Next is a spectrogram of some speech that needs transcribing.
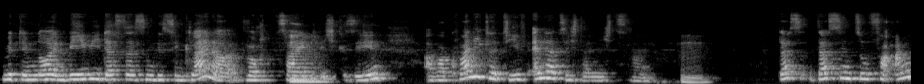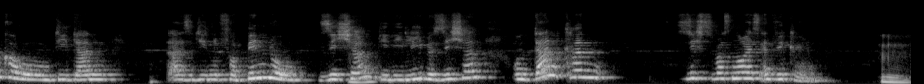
mit dem neuen Baby, dass das ein bisschen kleiner wird, zeitlich mhm. gesehen. Aber qualitativ ändert sich da nichts dran. Mhm. Das, das sind so Verankerungen, die dann, also die eine Verbindung sichern, die die Liebe sichern. Und dann kann sich was Neues entwickeln. Mhm.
